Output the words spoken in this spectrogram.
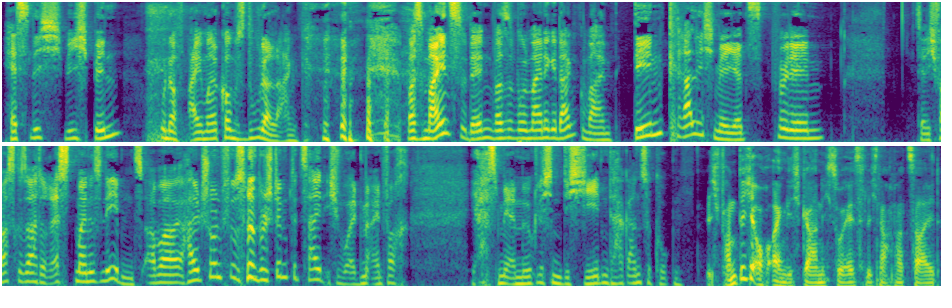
hässlich wie ich bin, und auf einmal kommst du da lang. was meinst du denn, was wohl meine Gedanken waren? Den krall ich mir jetzt für den, jetzt hätte ich fast gesagt, Rest meines Lebens, aber halt schon für so eine bestimmte Zeit. Ich wollte mir einfach, ja, es mir ermöglichen, dich jeden Tag anzugucken. Ich fand dich auch eigentlich gar nicht so hässlich nach einer Zeit.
